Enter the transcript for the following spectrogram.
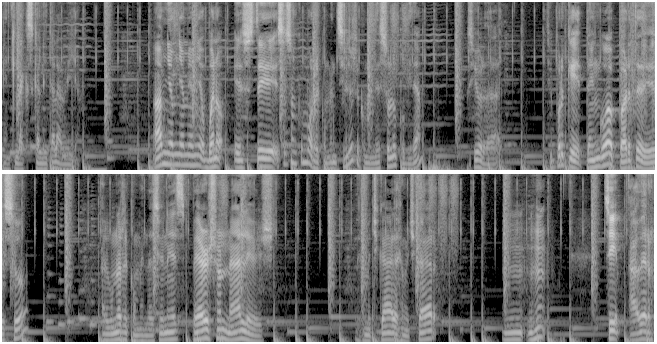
en Tlaxcalita la Bella. Ah, miam, miam, miam, Bueno, este, esos son como recomendaciones. ¿Sí les recomendé solo comida? Sí, ¿verdad? Sí, porque tengo aparte de eso algunas recomendaciones personales. Déjame checar, déjame checar. Mm, sí, a ver,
